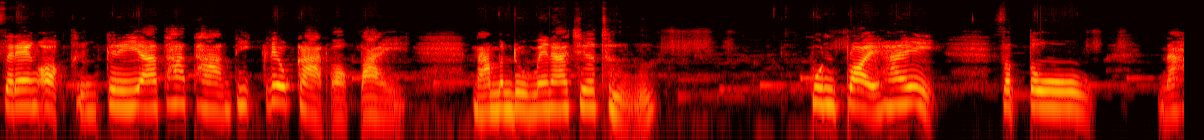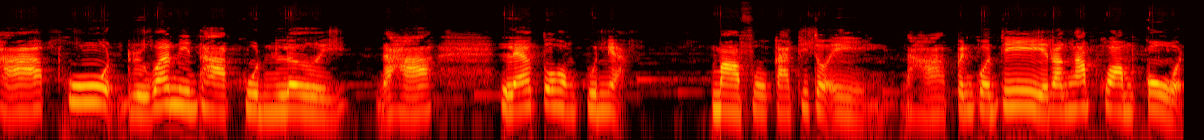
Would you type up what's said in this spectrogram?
แสดงออกถึงกริยาท่าทางที่เกลี้ยกล่อดออกไปนะมันดูไม่น่าเชื่อถือ คุณปล่อยให้ศัตรู นะคะ พูดหรือว่านินทาคุณเลยนะคะ แล้วตัวของคุณเนี่ยมาโฟกัสที่ตัวเองนะคะ เป็นคนที่ระงับความโกรธ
